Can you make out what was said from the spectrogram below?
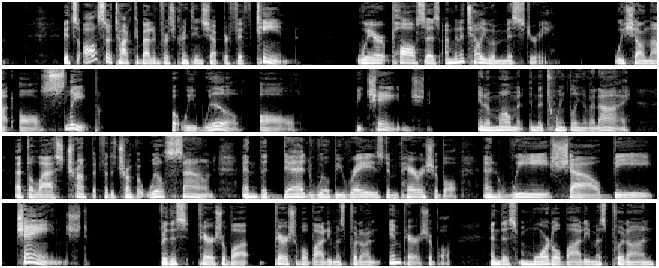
It's also talked about in 1 Corinthians chapter 15, where Paul says, I'm going to tell you a mystery. We shall not all sleep, but we will all be changed in a moment, in the twinkling of an eye, at the last trumpet, for the trumpet will sound, and the dead will be raised imperishable, and we shall be changed. For this perishable, perishable body must put on imperishable, and this mortal body must put on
